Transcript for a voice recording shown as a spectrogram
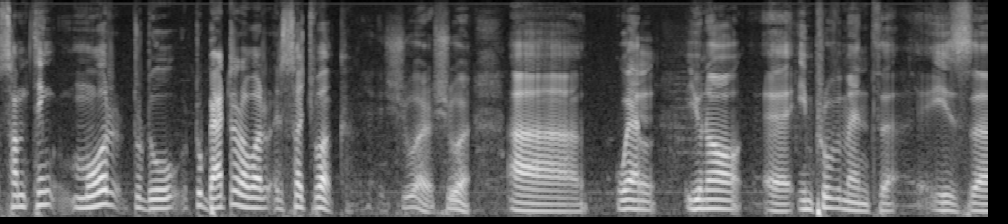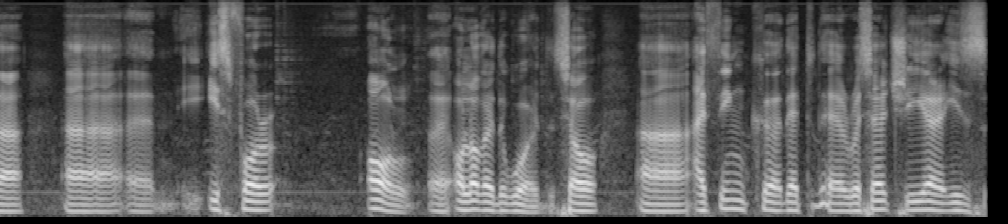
something more to do to better our research work? Sure, sure. Uh, well, you know, uh, improvement uh, is uh, uh, is for all uh, all over the world. So I think that the research here is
